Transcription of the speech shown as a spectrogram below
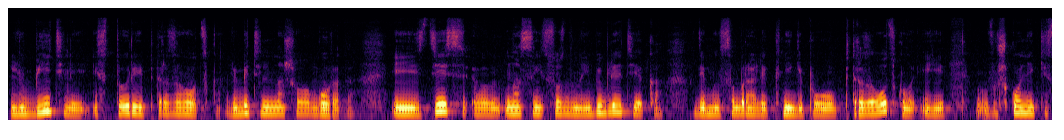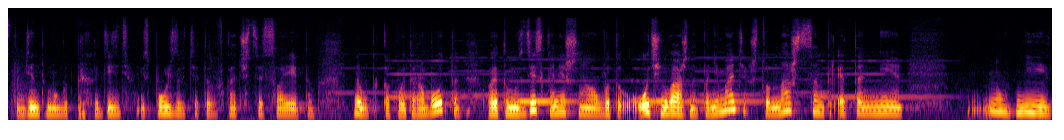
любителей истории Петрозаводска, любителей нашего города. И здесь э, у нас и создана и библиотека, где мы собрали книги по Петрозаводску, и школьники, студенты могут приходить, использовать это в качестве своей там, ну, какой-то работы. Поэтому здесь, конечно, вот очень важно понимать, что наш центр это не ну, не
